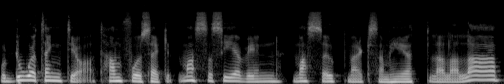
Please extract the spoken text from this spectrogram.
Och då tänkte jag att han får säkert massa CVn, massa uppmärksamhet, la la la.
